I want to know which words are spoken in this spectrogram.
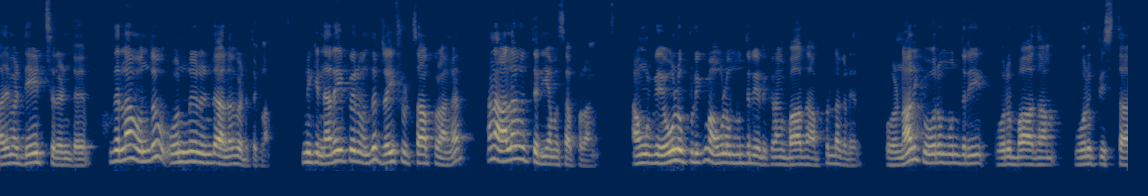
அதே மாதிரி டேட்ஸ் ரெண்டு. இதெல்லாம் வந்து ஒன்று ரெண்டு அளவு எடுத்துக்கலாம். இன்னைக்கு நிறைய பேர் வந்து ட்ரை ஃப்ரூட் சாப்பிட்றாங்க. ஆனால் அளவு தெரியாமல் சாப்பிட்றாங்க. அவங்களுக்கு எவ்வளோ பிடிக்குமோ அவ்வளோ முந்திரி எடுக்கிறாங்க. பாதாம் அப்படிலாம் கிடையாது. ஒரு நாளைக்கு ஒரு முந்திரி ஒரு பாதாம் ஒரு பிஸ்தா.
